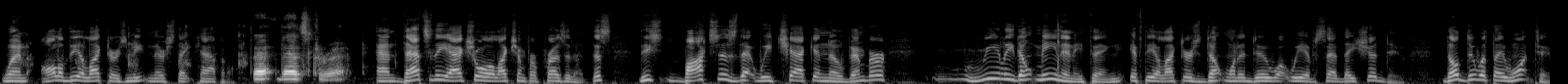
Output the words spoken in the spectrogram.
when all of the electors meet in their state capital, That that's correct. and that's the actual election for president. This these boxes that we check in November really don't mean anything if the electors don't want to do what we have said they should do. They'll do what they want to.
